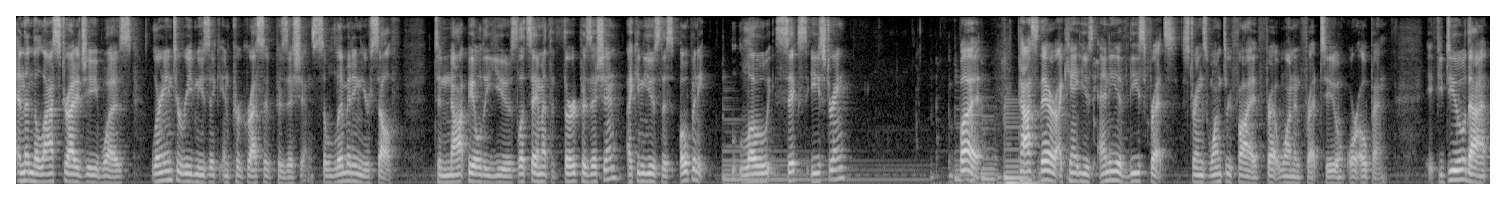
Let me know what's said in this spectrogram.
And then the last strategy was learning to read music in progressive positions. So limiting yourself to not be able to use, let's say I'm at the third position, I can use this open low six E string, but past there, I can't use any of these frets, strings one through five, fret one and fret two, or open. If you do that,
